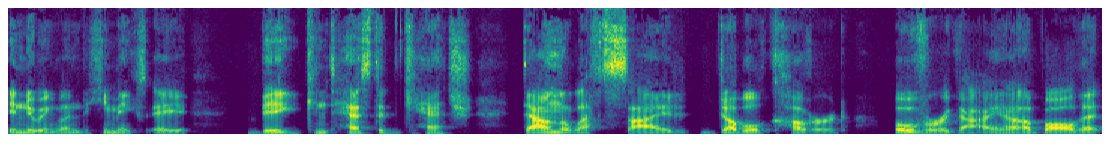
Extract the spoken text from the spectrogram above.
in New England. He makes a big contested catch down the left side, double covered over a guy, a ball that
